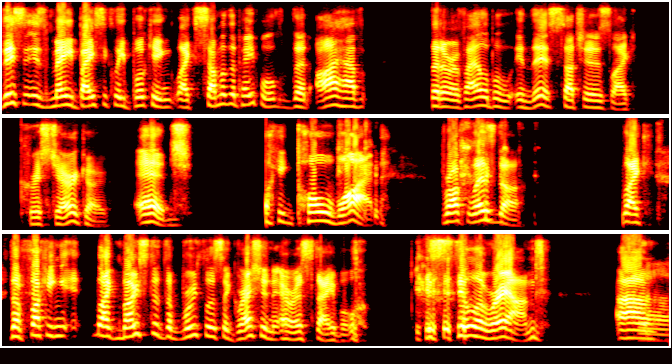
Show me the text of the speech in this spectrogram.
this is me basically booking like some of the people that I have that are available in this, such as like Chris Jericho, Edge, fucking Paul Wight, Brock Lesnar, like the fucking like most of the ruthless aggression era stable is still around. Um, uh.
